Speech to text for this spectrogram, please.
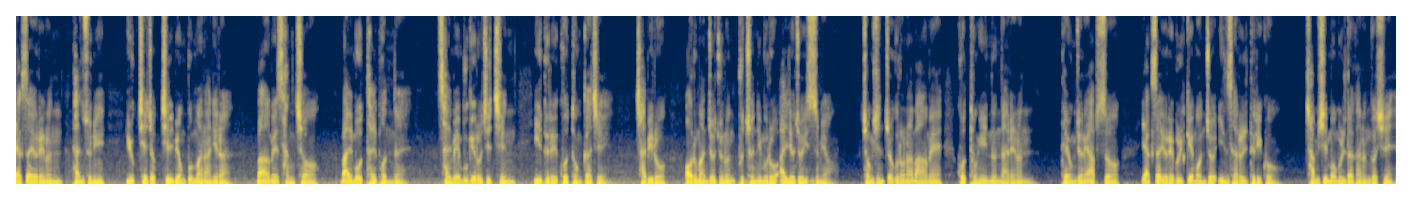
약사열에는 단순히 육체적 질병뿐만 아니라 마음의 상처, 말 못할 번뇌, 삶의 무게로 지친 이들의 고통까지 자비로 어루만져주는 부처님으로 알려져 있으며 정신적으로나 마음에 고통이 있는 날에는 대웅전에 앞서 약사 열애불께 먼저 인사를 드리고 잠시 머물다 가는 것이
